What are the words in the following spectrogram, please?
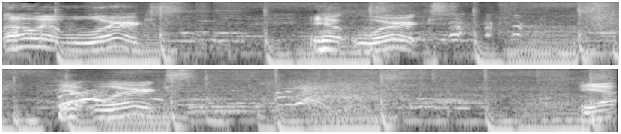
Oh, it works. It works. It works. Yeah.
